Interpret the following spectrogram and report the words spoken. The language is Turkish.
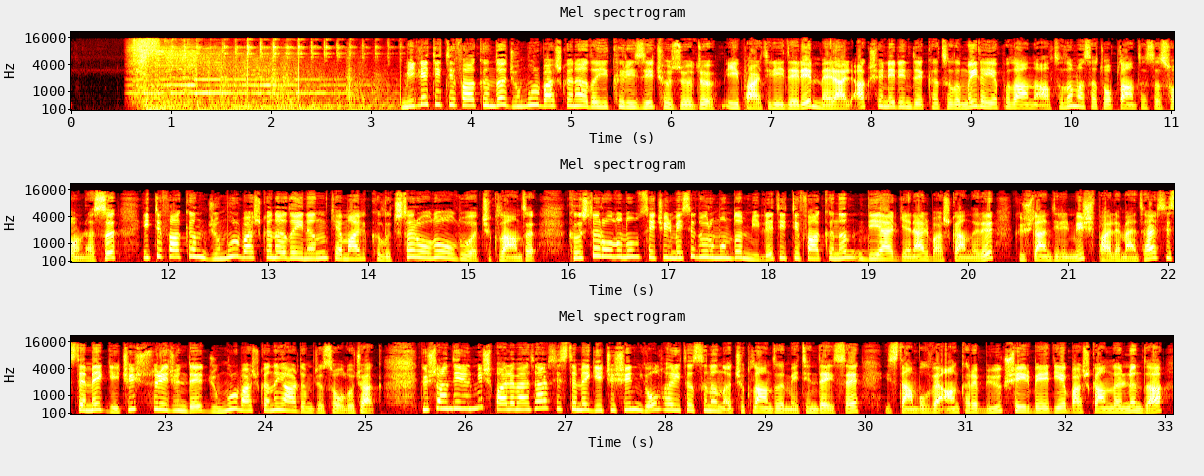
Millet İttifakı'nda Cumhurbaşkanı adayı krizi çözüldü. İyi Parti lideri Meral Akşener'in de katılımıyla yapılan altılı masa toplantısı sonrası ittifakın Cumhurbaşkanı adayının Kemal Kılıçdaroğlu olduğu açıklandı. Kılıçdaroğlu'nun seçilmesi durumunda Millet İttifakı'nın diğer genel başkanları güçlendirilmiş parlamenter sisteme geçiş sürecinde Cumhurbaşkanı yardımcısı olacak. Güçlendirilmiş parlamenter sisteme geçişin yol haritasının açıklandığı metinde ise İstanbul ve Ankara Büyükşehir Belediye Başkanlarının da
